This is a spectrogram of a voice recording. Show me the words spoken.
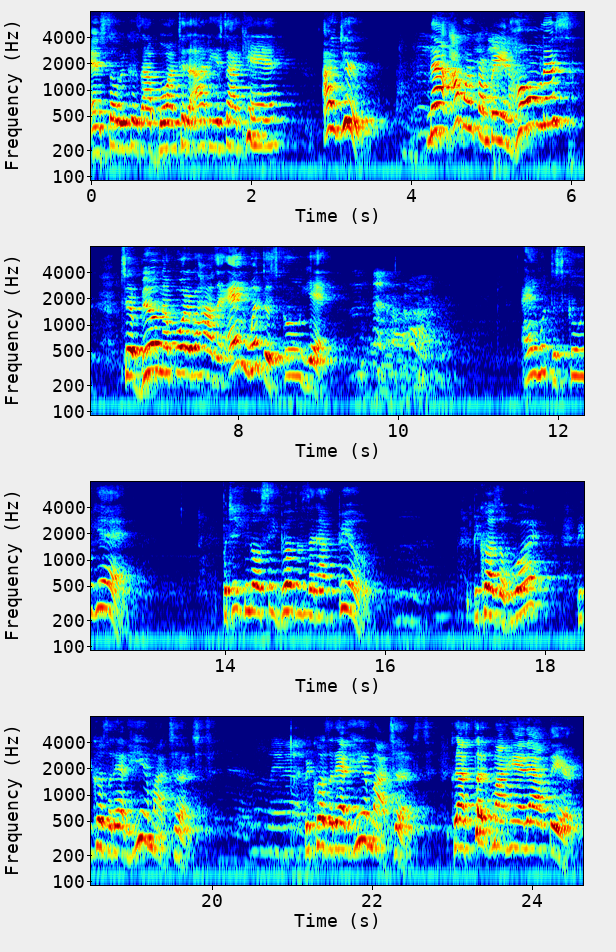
And so because I bought into the idea that I can, I do. Now I went from being homeless to building affordable housing. I ain't went to school yet. I ain't went to school yet. But you can go see buildings that I've built. Because of what? Because of that hem I touched. Because of that hem I touched. Because I stuck my hand out there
